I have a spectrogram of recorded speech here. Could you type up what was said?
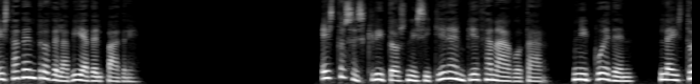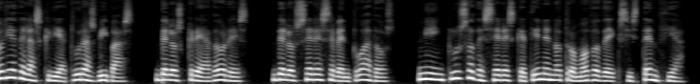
está dentro de la vía del Padre. Estos escritos ni siquiera empiezan a agotar, ni pueden, la historia de las criaturas vivas, de los creadores, de los seres eventuados, ni incluso de seres que tienen otro modo de existencia,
